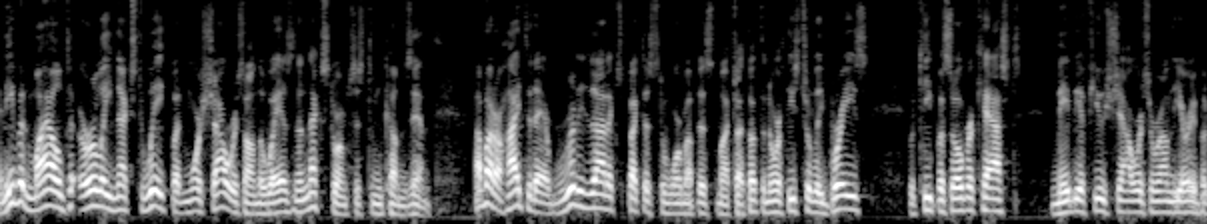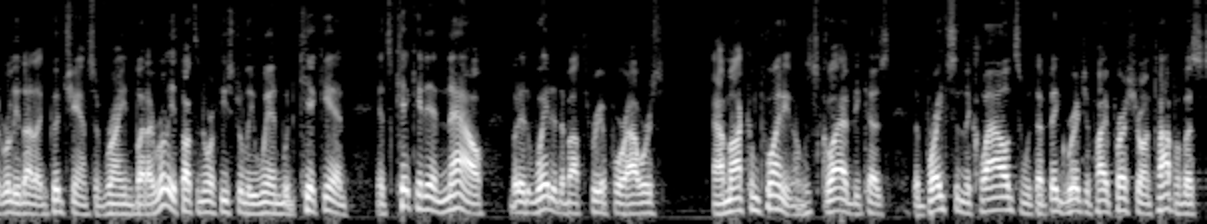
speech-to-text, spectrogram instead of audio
And even mild early next week, but more showers on the way as the next storm system comes in. How about our high today? I really did not expect us to warm up this much. I thought the northeasterly breeze would keep us overcast, maybe a few showers around the area, but really not a good chance of rain. But I really thought the northeasterly wind would kick in. It's kicking in now, but it waited about three or four hours. I'm not complaining. I'm just glad because the breaks in the clouds and with that big ridge of high pressure on top of us,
